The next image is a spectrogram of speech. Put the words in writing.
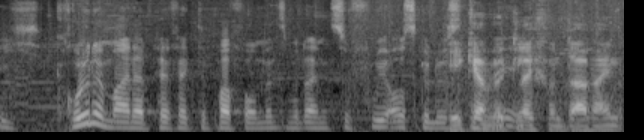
Ich kröne meine perfekte Performance mit einem zu früh ausgelösten Eka wird gleich von da rein.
